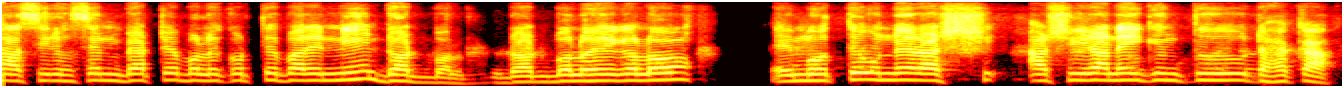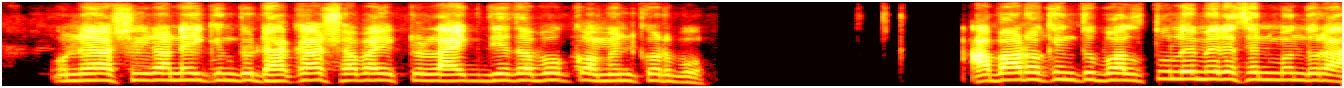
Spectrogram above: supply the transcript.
নাসির হোসেন ব্যাটে বলে করতে পারেননি। ডট বল ডট বল হয়ে গেল। এই মুহূর্তে উনআশি, আশি রানেই কিন্তু ঢাকা, উনআশি রানেই কিন্তু ঢাকা। সবাই একটু লাইক দিয়ে যাব কমেন্ট করব। আবারও কিন্তু বল তুলে মেরেছেন বন্ধুরা।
